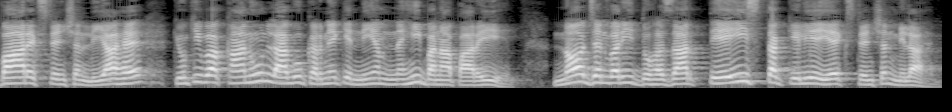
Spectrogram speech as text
बार एक्सटेंशन लिया है, क्योंकि वह कानून लागू करने के नियम नहीं बना पा रही है। 9 जनवरी 2023 तक के लिए यह एक्सटेंशन मिला है।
